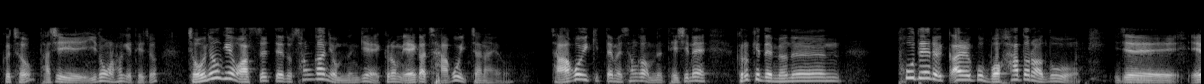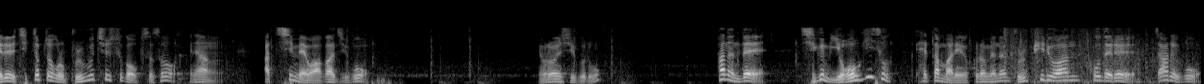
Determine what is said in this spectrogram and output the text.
그쵸. 다시 이동을 하게 되죠. 저녁에 왔을 때도 상관이 없는 게, 그럼 얘가 자고 있잖아요. 자고 있기 때문에 상관없는 대신에, 그렇게 되면은, 토대를 깔고 뭐 하더라도, 이제 얘를 직접적으로 불 붙일 수가 없어서, 그냥 아침에 와가지고, 이런 식으로 하는데, 지금 여기서 했단 말이에요. 그러면은 불필요한 토대를 자르고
